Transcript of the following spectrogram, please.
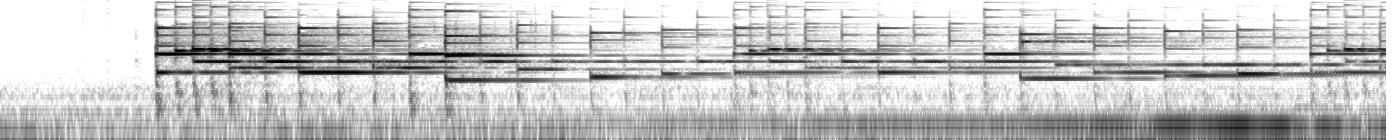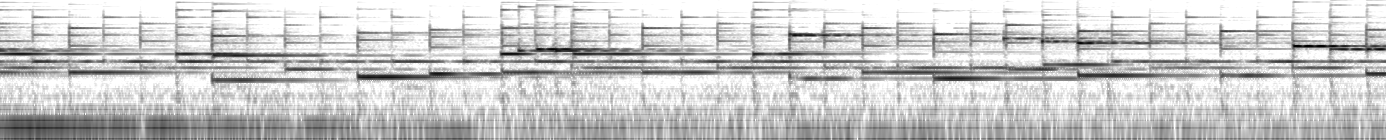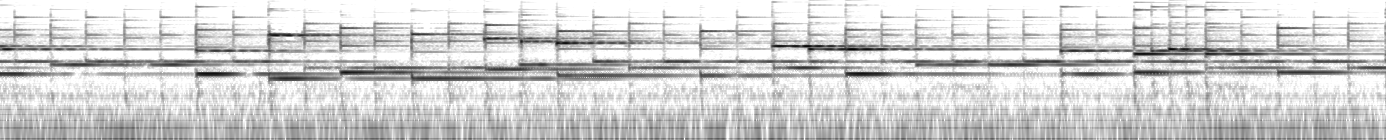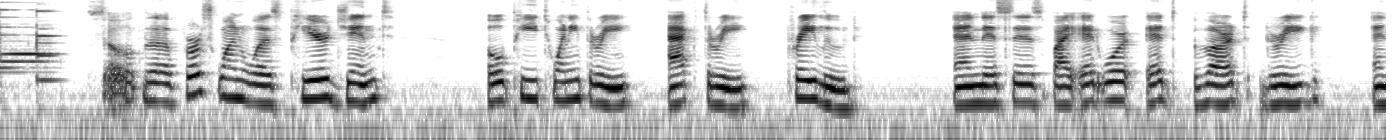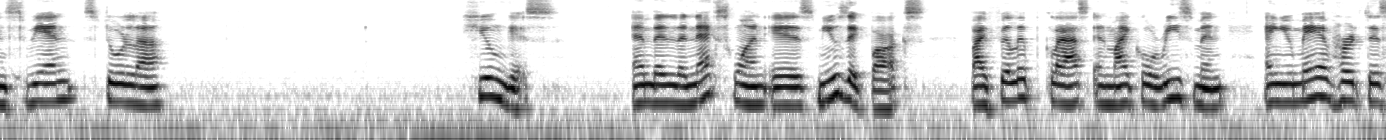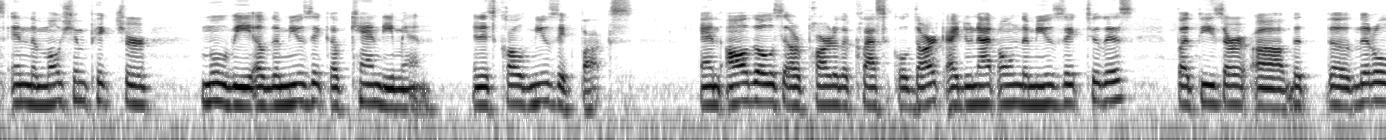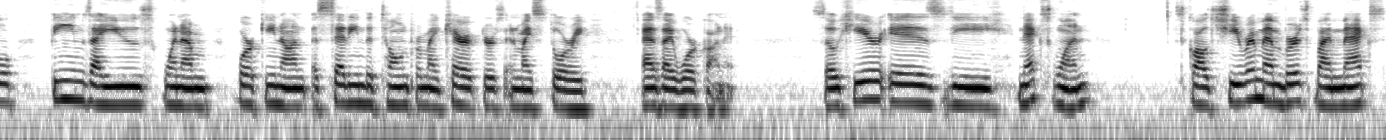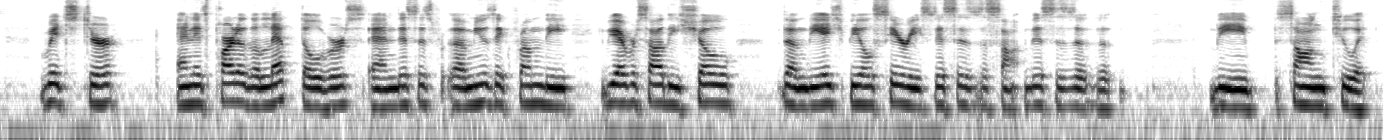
The first one was Peer Gynt, OP 23, Act 3, Prelude. And this is by Edward Edvard Grieg and Sven Sturla Hungis. And then the next one is Music Box by Philip Glass and Michael Riesman. And you may have heard this in the motion picture movie of the music of Candyman, and it's called Music Box. And all those are part of the classical dark. I do not own the music to this, but these are uh, the the little themes I use when I'm working on setting the tone for my characters and my story as I work on it. So here is the next one. It's called She Remembers by Max Richter and it's part of the leftovers. And this is uh, music from the. If you ever saw the show, the the HBO series, this is the song. This is the the, the song to it.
